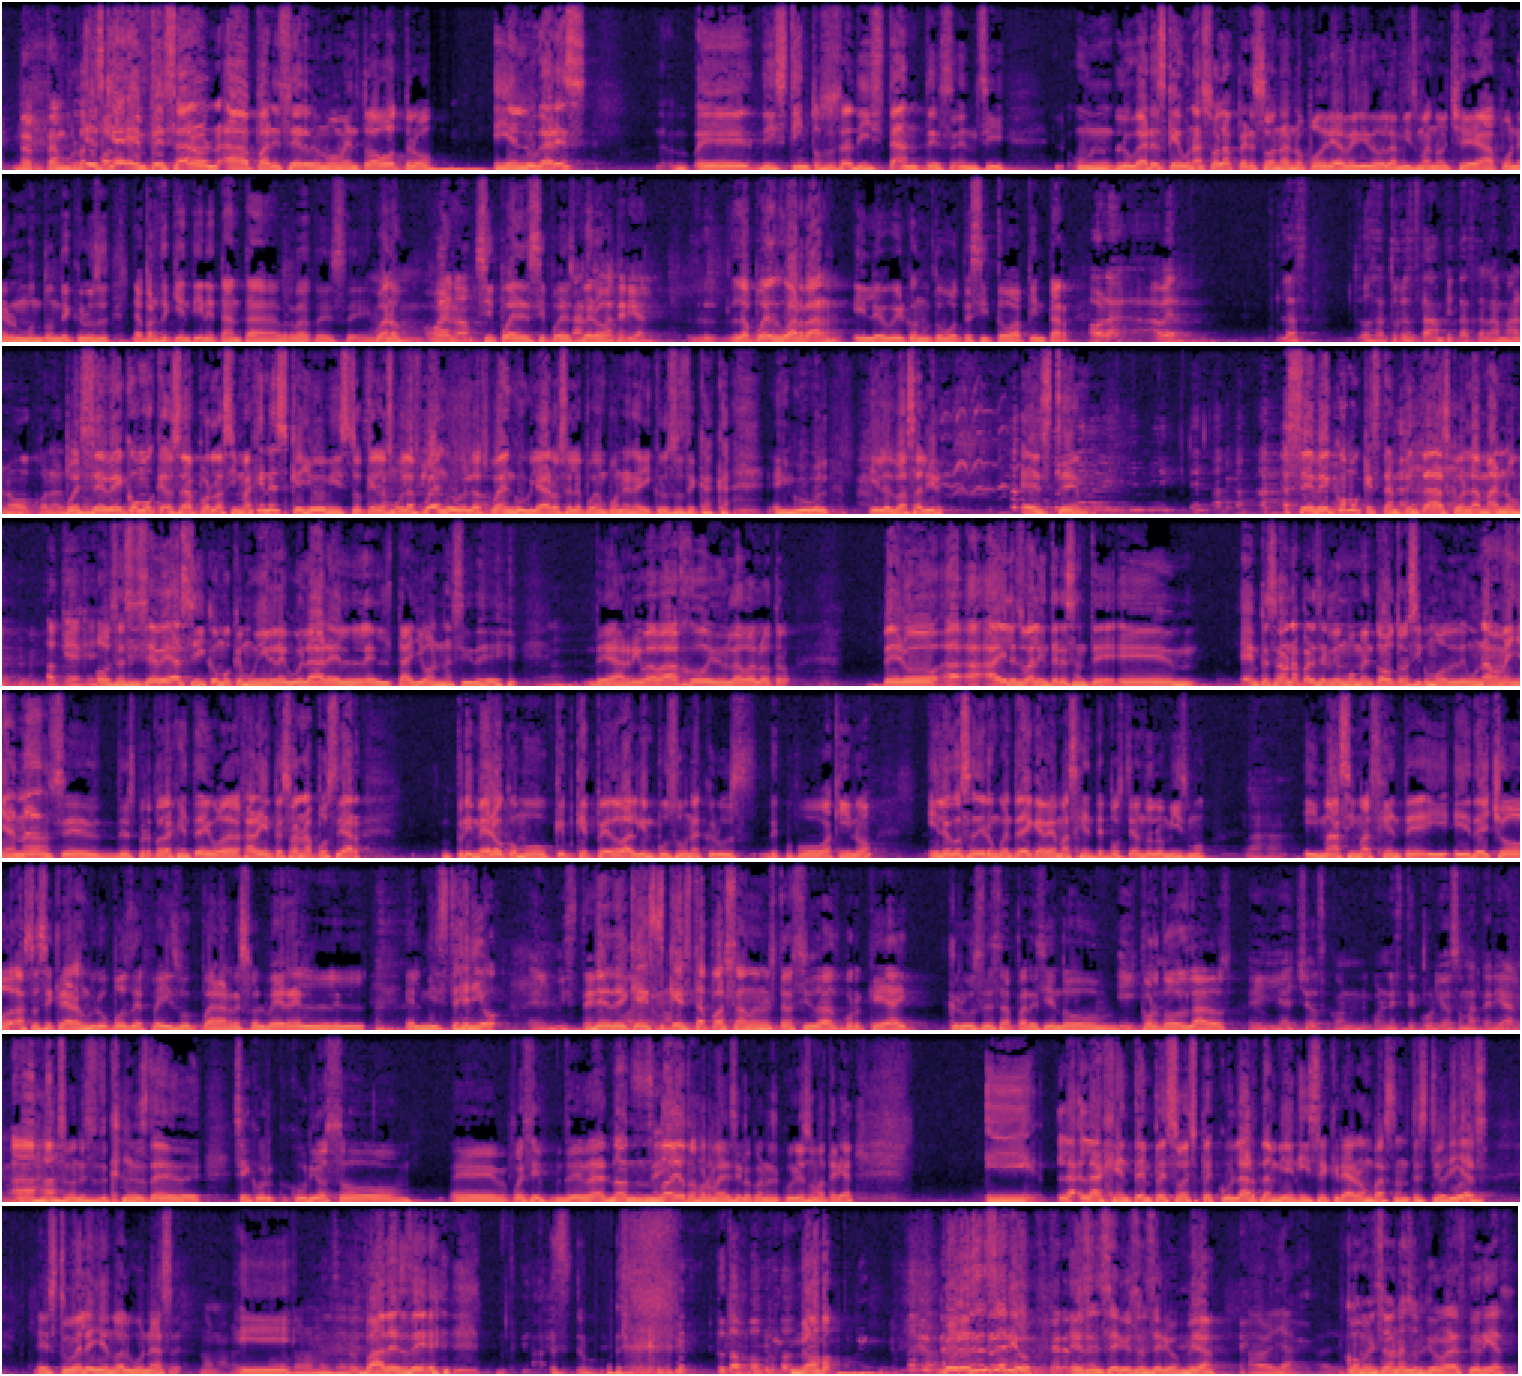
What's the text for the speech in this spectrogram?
Noctámbulos es podcast. que empezaron a aparecer de un momento a otro y en lugares eh, distintos, o sea, distantes en sí. Un, lugares que una sola persona no podría haber ido la misma noche a poner un montón de cruces. Y aparte, ¿quién tiene tanta, verdad? Este, bueno, Ah, bueno. sí puedes, sí puedes, Tanto pero material. la puedes guardar y luego ir con tu botecito a pintar. Ahora, a ver, las... O sea, ¿tú crees que estaban pintadas con la mano o con algún... Pues se ve como que, o sea, por las imágenes que yo he visto, que Se las, las, pueden, ¿no? las pueden googlear o se le pueden poner ahí cruces de caca en Google y les va a salir. Este. Se ve como que están pintadas con la mano. Ok, ok. O sea, sí se ve así como que muy irregular el, el tallón, así de, de arriba abajo y de un lado al otro. Pero a- a- ahí les va lo interesante. Eh, empezaron a aparecer de un momento a otro, así como de una mañana se despertó la gente de Guadalajara y empezaron a postear primero como qué, qué pedo alguien puso una cruz de popó aquí, ¿no? Y luego se dieron cuenta de que había más gente posteando lo mismo. Ajá. Y más y más gente. Y, y de hecho, hasta se crearon grupos de Facebook para resolver el, el- el misterio. El misterio De, de qué, es- qué está pasando en nuestra ciudad, porque hay cruces apareciendo Y por con- todos lados. Y hechos con, con este curioso material, ¿no? Ajá, con este, con este, sí, cur- curioso. eh, pues sí, no, no hay otra forma de decirlo, con ese curioso material. Y la, la gente empezó a especular también y se crearon bastantes teorías. Estuve leyendo algunas No mames, y no, no, no, en serio. va desde ¿Tú tampoco? no, pero es en serio, es en serio, es en serio. Mira, A ver, ya. Comenzaron a surgir varias teorías.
